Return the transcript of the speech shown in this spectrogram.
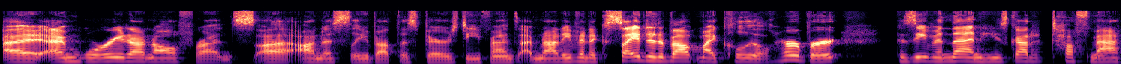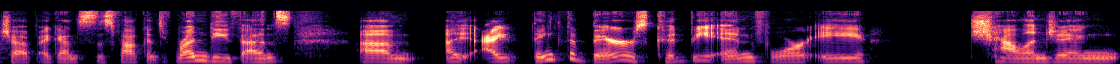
I, am worried on all fronts, uh, honestly, about this Bears defense. I'm not even excited about my Khalil Herbert because even then he's got a tough matchup against this Falcons run defense. Um, I, I think the Bears could be in for a challenging,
